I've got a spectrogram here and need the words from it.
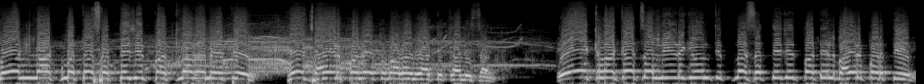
दोन लाख मतं सत्यजित पाटलांना मिळतील. हे जाहीरपणे तुम्हाला या ठिकाणी सांगतो. एक लाखाचं लीड घेऊन तिथनं सत्यजित पाटील बाहेर पडतील.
